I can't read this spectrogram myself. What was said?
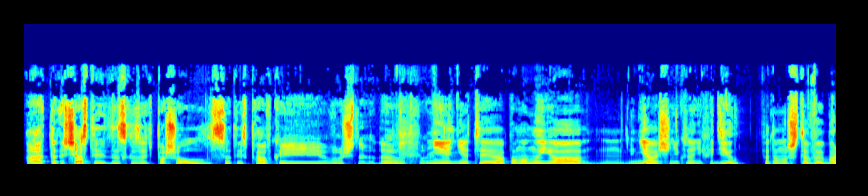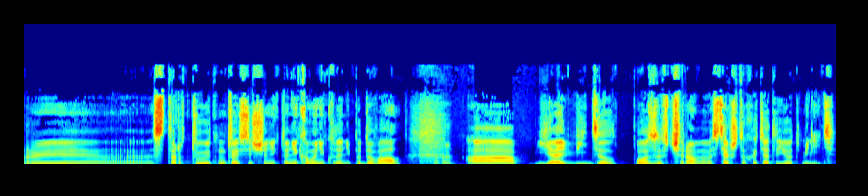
а сейчас ты, так сказать, пошел с этой справкой вручную, да? Вот? Не, нет, э, по-моему, ее... Я вообще никуда не ходил, потому что выборы э, стартуют, ну, то есть еще никто никого никуда не подавал. Ага. А я видел позавчера в новостях, что хотят ее отменить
